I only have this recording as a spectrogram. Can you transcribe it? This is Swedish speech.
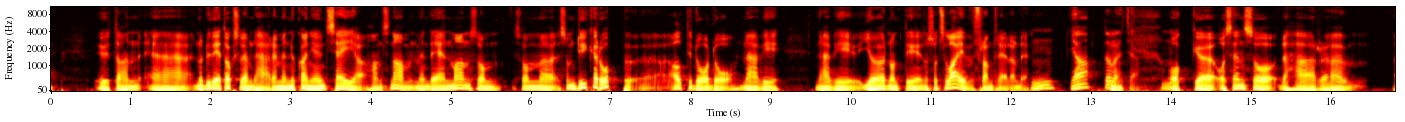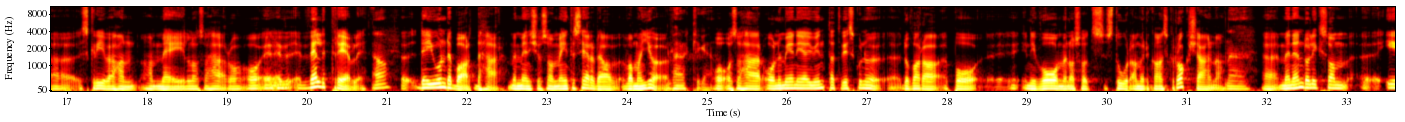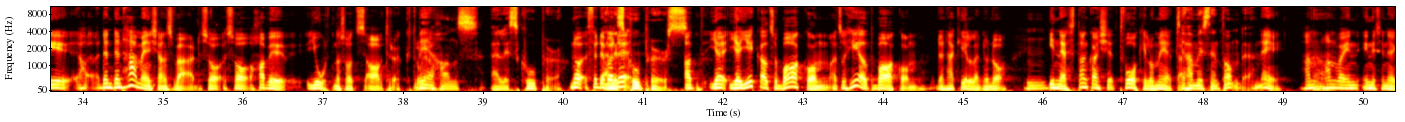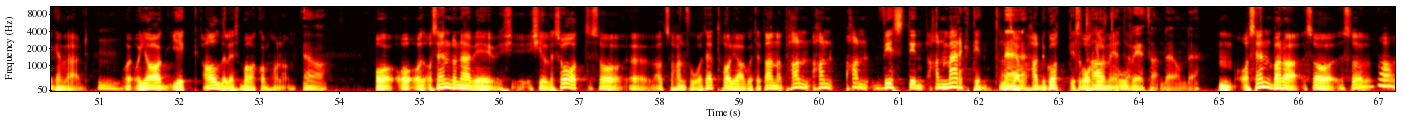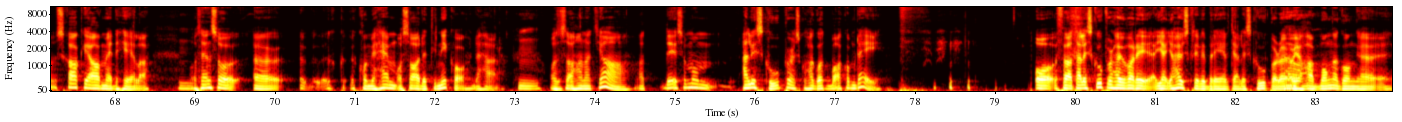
utan... Eh, nå, du vet också vem det här är, men nu kan jag ju inte säga hans namn. Men det är en man som, som, eh, som dyker upp eh, alltid då och då när vi, när vi gör någon sorts live-framträdande. Mm. Ja, då Mm. vet jag. Mm. Och, och sen så det här... eh, skriver han, han mail och så här och, och är, är väldigt trevlig. Ja, Eh, Det är ju underbart det här med människor som är intresserade av vad man gör. verkligen. Och, och så här. Och nu menar jag ju inte att vi skulle nu eh, då vara på nivå med någon sorts stor amerikansk rockstjärna. Eh, Men ändå liksom i den, den här människans värld så, så har vi gjort någon sorts avtryck tror Det är jag. hans Alice Cooper. No, för det var Alice det, Coopers. att jag, jag gick alltså bakom, alltså helt bakom den här killen nu då, Mm. i nästan kanske två kilometer. Han visste inte om det. Nej, han, Ja. han var in, in i sin egen värld. Mm. Och, och jag gick alldeles bakom honom. Ja. Och, och, och- sen då när vi sk- skildes åt så, eh, alltså han for åt ett håll, jag åt ett annat. Han, han, han visste inte, han märkte inte att Nej. jag hade gått i två Totalt kilometer. ovetande om det. Mm. Och sen bara så, så ja, skakade jag av med det hela. Mm. Och sen så k- kom jag hem och sa det till Nico, det här. Mm. Och så sa han att ja, att det är som om Alice Cooper skulle ha gått bakom dig. Och för att Alice Cooper har ju varit... Jag, jag har ju skrivit brev till Alice Cooper och Ja. jag har många gånger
